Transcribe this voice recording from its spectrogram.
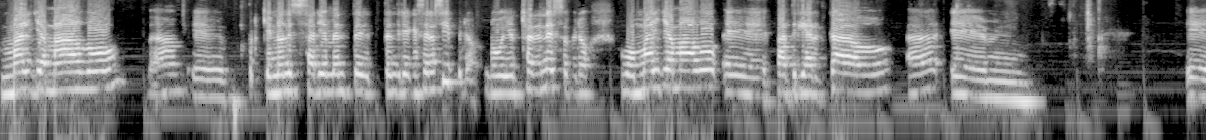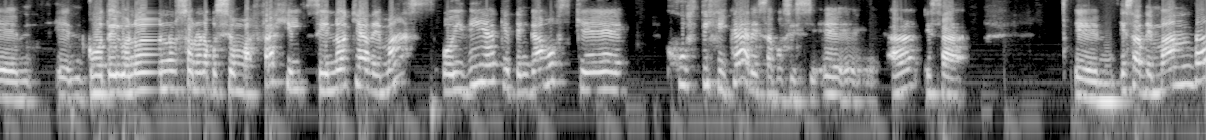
mal llamado, eh, porque no necesariamente tendría que ser así, pero no voy a entrar en eso, pero como mal llamado eh, patriarcado, ¿ah? em, em, como te digo, no, no solo una posición más frágil, sino que además hoy día que tengamos que justificar esa posición, eh, ¿ah? em, esa demanda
